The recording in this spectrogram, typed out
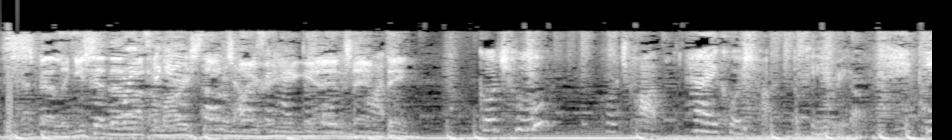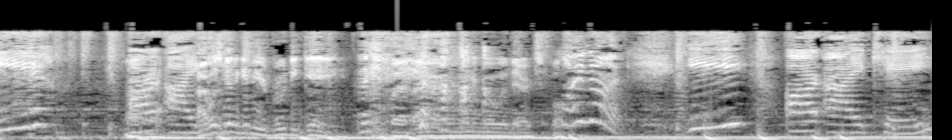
spelling. You said that Wait, about Amar'e again, Coach. I Stoudemire. and You get the same thing. Coach who? Coach Hot. Hi, Coach Hot. Okay, here we go. E R I. I was going to give you Rudy Gay, but I'm going to go with Erik Spoelstra. Why not? E R I K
